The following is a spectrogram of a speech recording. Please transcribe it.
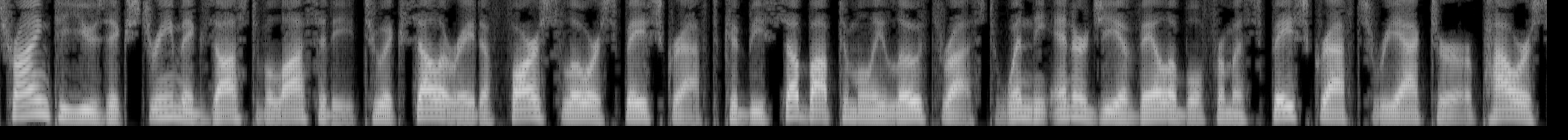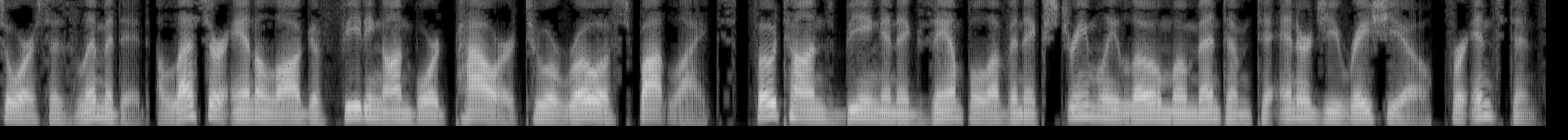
trying to use extreme exhaust velocity to accelerate a far slower spacecraft could be suboptimally low thrust when the energy available from a spacecraft's reactor or power source is limited a lesser analog of feeding onboard power to a row of spotlights, photons being an example of an extremely low momentum momentum to energy ratio. For instance,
